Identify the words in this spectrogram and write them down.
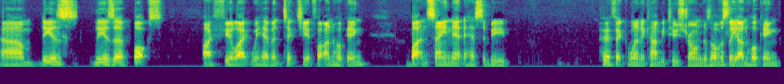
Um, there is there is a box. I feel like we haven't ticked yet for unhooking but in saying that, it has to be perfect when it can't be too strong because obviously unhooking,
